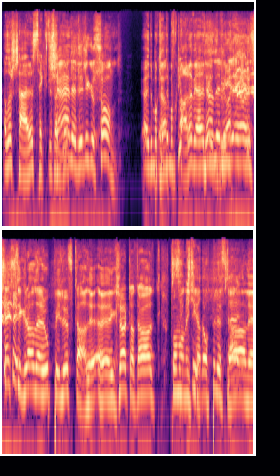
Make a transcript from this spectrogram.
Altså, skjæret 60 cm. Skjæret, det ligger jo sånn. Du må, ikke, Ja. du må forklare. Vi er Ja, det ligger eh, 60 grader oppe i lufta. Det er klart at da får man 60 ikke grader opp i lufta? Ja, det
